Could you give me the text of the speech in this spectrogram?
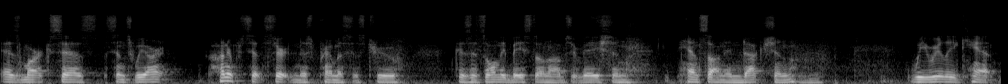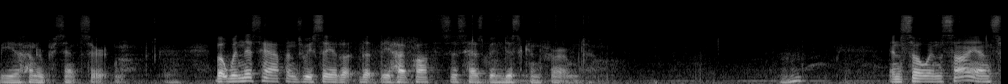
as Mark says, since we aren't 100% certain this premise is true, because it's only based on observation, hence on induction, mm-hmm. we really can't be 100% certain. But when this happens, we say that, that the hypothesis has been disconfirmed. Mm-hmm. And so in science,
